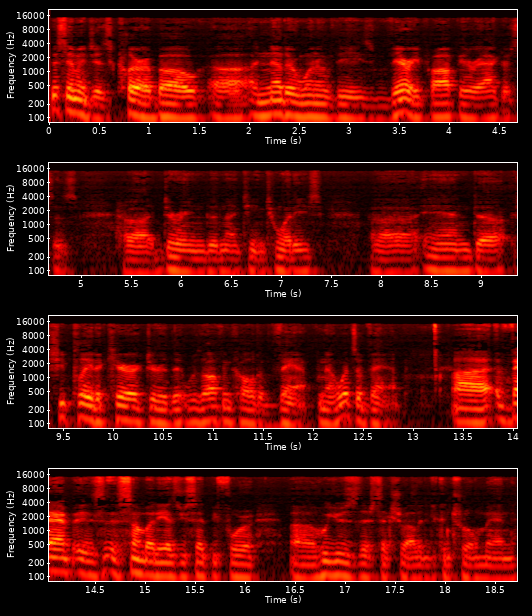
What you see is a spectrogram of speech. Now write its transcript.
This image is Clara Bow, uh, another one of these very popular actresses during the 1920s. Uh, and uh, she played a character that was often called a vamp. Now, what's a vamp? Uh, a vamp is, is somebody, as you said before, uh, who uses their sexuality to control men,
